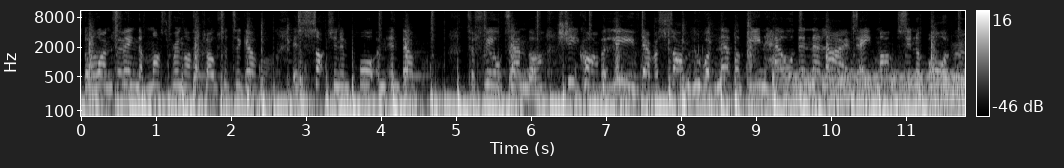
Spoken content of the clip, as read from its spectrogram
It's the one thing that must bring us closer together. It's such an important endeavor to feel tender. She can't believe there are some who have never been held in their lives. Eight months in a boardroom,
